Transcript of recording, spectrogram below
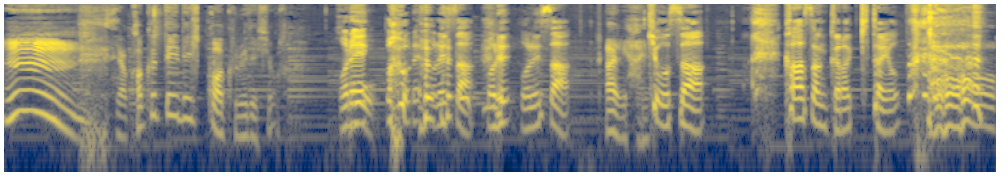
うーん。いや、確定で1個は来るでしょ。俺、俺、俺さ、俺、俺さ、はいはい。今日さ、母さんから来たよ。おー。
